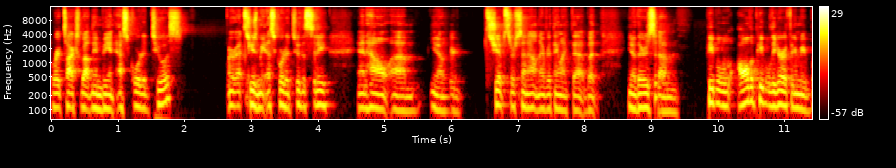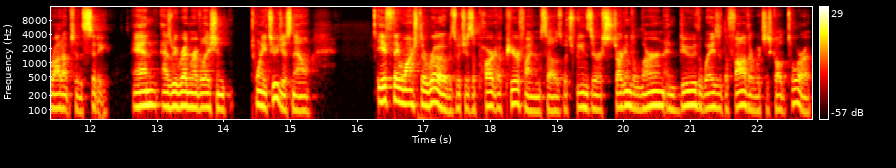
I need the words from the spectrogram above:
where it talks about them being escorted to us, or excuse me, escorted to the city, and how um, you know their ships are sent out and everything like that. But you know, there's um, people, all the people of the earth are going to be brought up to the city. And as we read in Revelation 22 just now, if they wash their robes, which is a part of purifying themselves, which means they're starting to learn and do the ways of the Father, which is called Torah,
